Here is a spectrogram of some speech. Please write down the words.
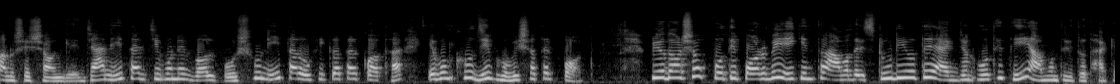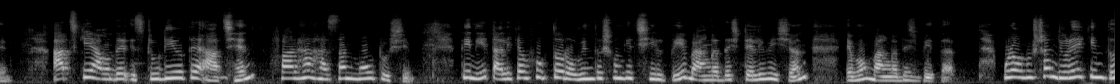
মানুষের সঙ্গে, জানি তার জীবনের গল্প, শুনি তার অভিজ্ঞতার কথা এবং খুঁজি ভবিষ্যতের পথ। প্রিয় দর্শক, প্রতি পর্বেই কিন্তু আমাদের স্টুডিওতে একজন অতিথি আমন্ত্রিত থাকেন। আজকে আমাদের স্টুডিওতে আছেন ফারহা হাসান মৌটুসি। তিনি তালিকাভুক্ত রবীন্দ্রসঙ্গীত শিল্পী, বাংলাদেশ টেলিভিশন এবং বাংলাদেশ বেতার। পুরো অনুষ্ঠান জুড়েই কিন্তু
